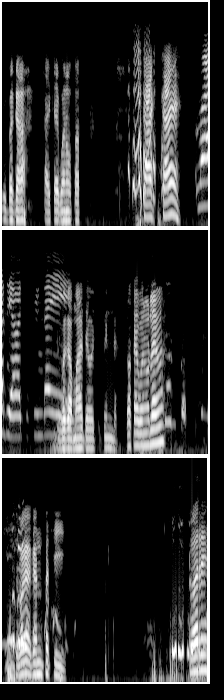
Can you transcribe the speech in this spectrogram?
हे बघा काय काय बनवतात. काय काय? महादेवाची पिंड आहे. बघा महादेवाची पिंड. तो काय बनवलाय हो? बघा गणपती. तो अरे?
